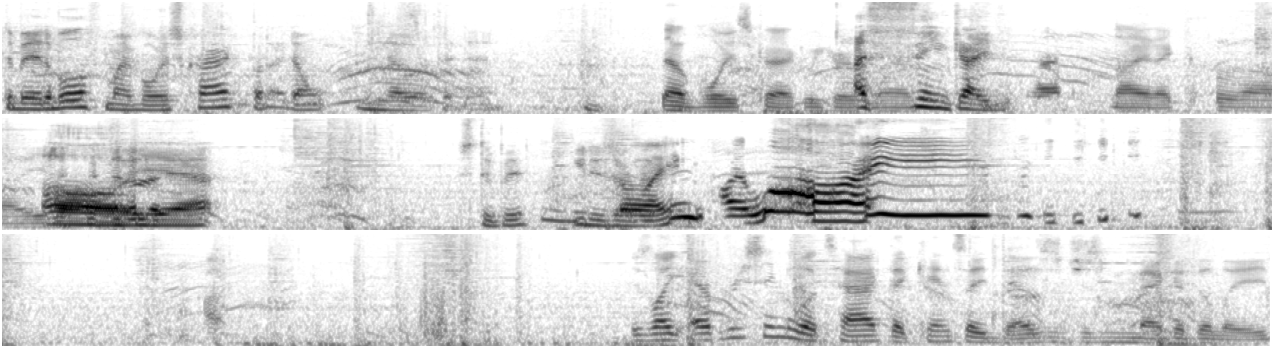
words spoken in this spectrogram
Debatable if my voice cracked, but I don't know if it did. That voice crack we heard. I last think I. night, I cried. Oh yeah. Stupid. You deserve Bro, I it. hate my life. it's like every single attack that Kensei does is just mega delayed.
